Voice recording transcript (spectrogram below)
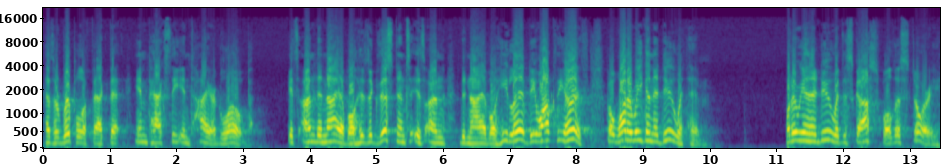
has a ripple effect that impacts the entire globe. It's undeniable. His existence is undeniable. He lived, he walked the earth. But what are we going to do with him? What are we going to do with this gospel, this story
